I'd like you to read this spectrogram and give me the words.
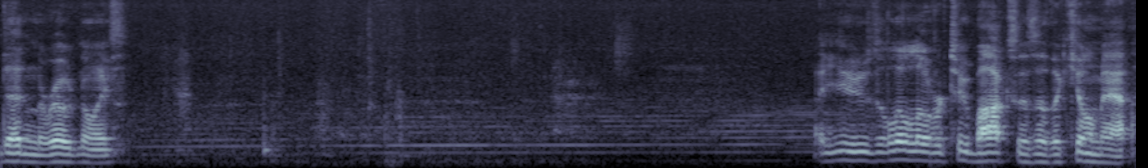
deaden the road noise. I used a little over two boxes of the Kilmat.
